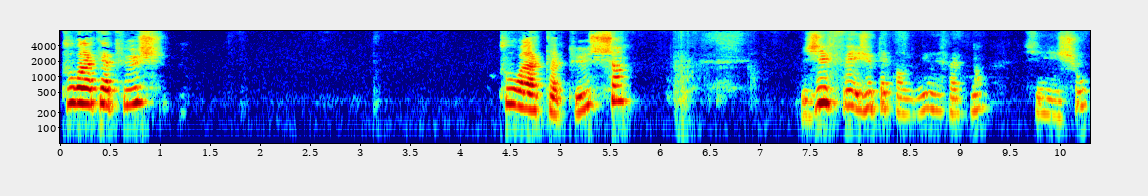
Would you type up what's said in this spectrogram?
Pour la capuche, pour la capuche, j'ai fait, je vais peut-être enlever maintenant, j'ai chaud.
